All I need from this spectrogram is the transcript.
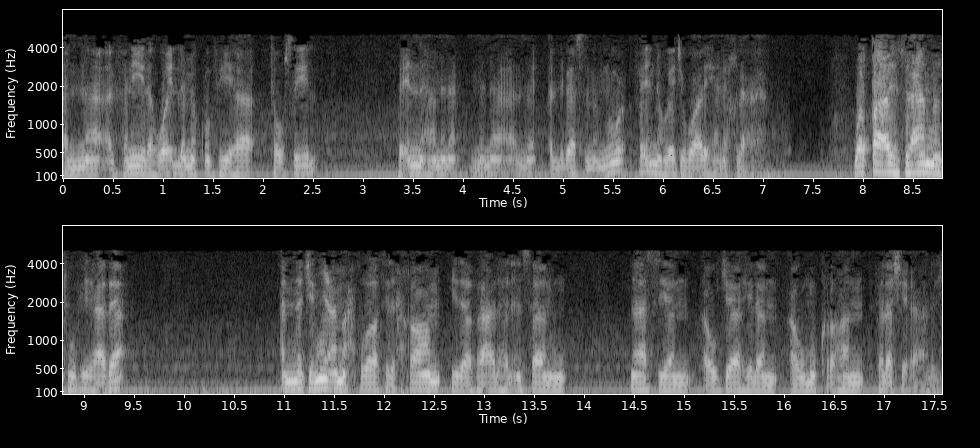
أن الفنيلة وإن لم يكن فيها توصيل فإنها من من اللباس الممنوع فإنه يجب عليه أن يخلعها. والقاعدة العامة في هذا أن جميع محظورات الإحرام إذا فعلها الإنسان ناسيا أو جاهلا أو مكرها فلا شيء عليه.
